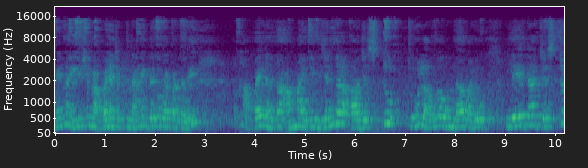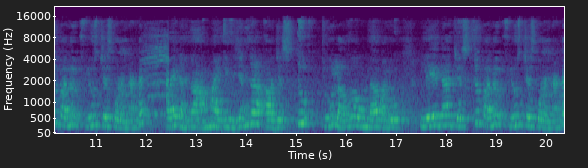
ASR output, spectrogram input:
మెయిన్గా ఈ విషయంలో అబ్బాయి అని చెప్తున్నాను ఇద్దరికి ఉపయోగపడుతుంది. ఒక అబ్బాయి కనుక అమ్మాయికి నిజంగా జస్ట్ ట్రూ లవ్గా ఉందా వాళ్ళు లేదా జస్ట్ వాళ్ళు యూజ్ చేసుకోవడానికి అంటే అబ్బాయి కనుక అమ్మాయికి నిజంగా జస్ట్ ట్రూ లవ్గా ఉందా వాళ్ళు లేదా జస్ట్ వాళ్ళు యూజ్ చేసుకోవడానికి అంటే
